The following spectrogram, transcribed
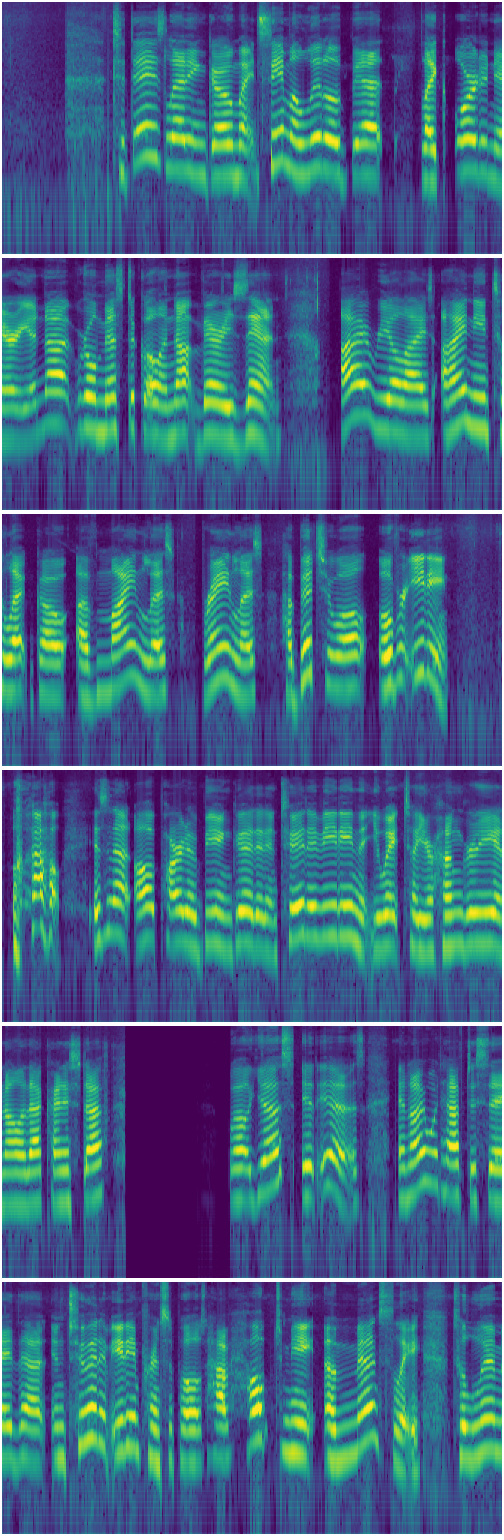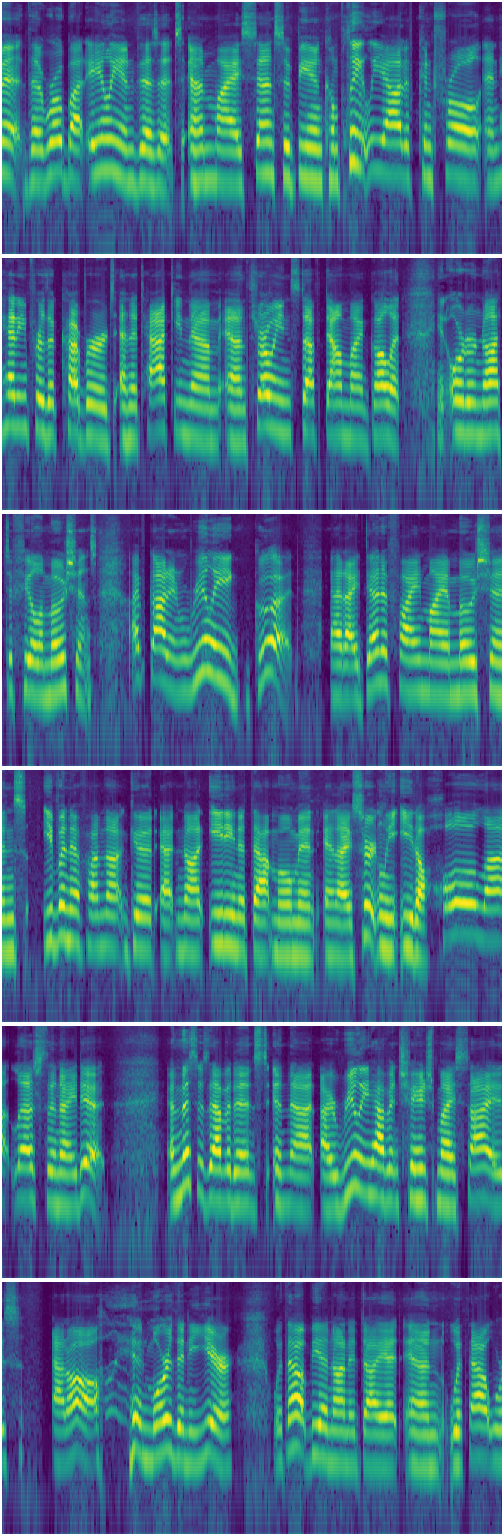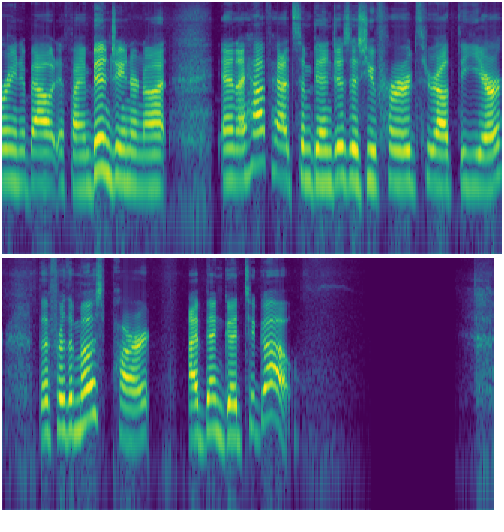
Today's letting go might seem a little bit like ordinary and not real mystical and not very zen. I realize I need to let go of mindless, brainless, habitual overeating. Wow, isn't that all part of being good at intuitive eating that you wait till you're hungry and all of that kind of stuff? Well, yes, it is. And I would have to say that intuitive eating principles have helped me immensely to limit the robot alien visits and my sense of being completely out of control and heading for the cupboards and attacking them and throwing stuff down my gullet in order not to feel emotions. I've gotten really good at identifying my emotions, even if I'm not good at not eating at that moment, and I certainly eat a whole lot less than I did. And this is evidenced in that I really haven't changed my size at all in more than a year without being on a diet and without worrying about if I'm binging or not. And I have had some binges, as you've heard, throughout the year, but for the most part, I've been good to go.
